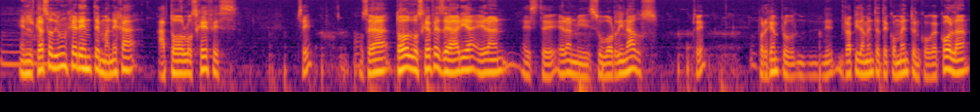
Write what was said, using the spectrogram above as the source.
En el caso de un gerente maneja a todos los jefes. ¿Sí? O sea, todos los jefes de área eran, este, eran mis subordinados. ¿sí? Por ejemplo, rápidamente te comento, en Coca-Cola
